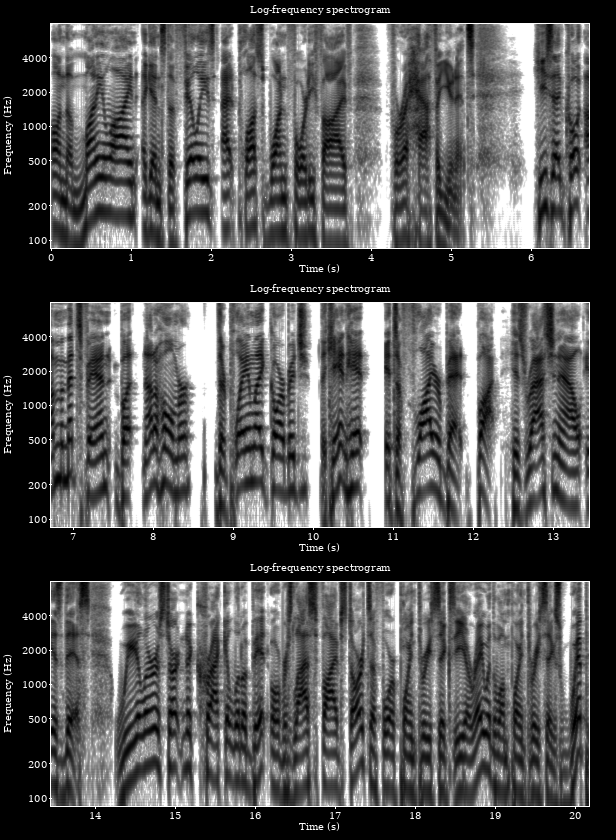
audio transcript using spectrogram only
on the money line against the Phillies at plus 145 for a half a unit. He said, quote, I'm a Mets fan, but not a homer. They're playing like garbage. They can't hit. It's a flyer bet, but his rationale is this. Wheeler is starting to crack a little bit over his last five starts, a 4.36 ERA with a 1.36 WHIP.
